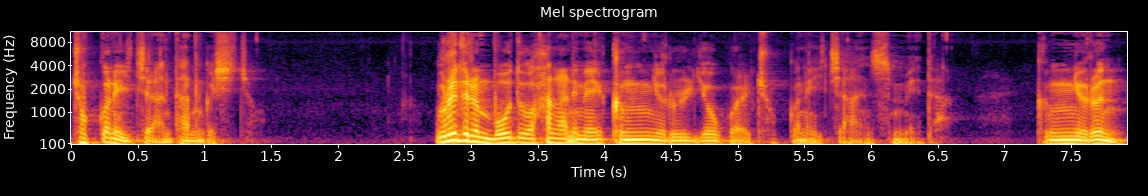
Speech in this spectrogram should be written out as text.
조건에 있지 않다는 것이죠. 우리들은 모두 하나님의 긍휼을 요구할 조건에 있지 않습니다. 긍휼은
